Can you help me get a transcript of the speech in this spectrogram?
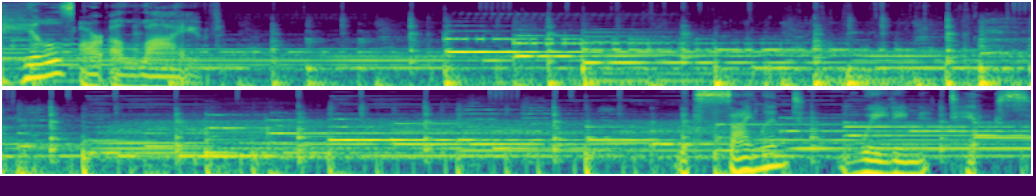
Hills are alive. With silent, waiting ticks.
